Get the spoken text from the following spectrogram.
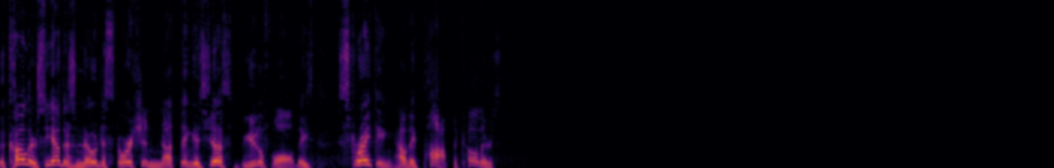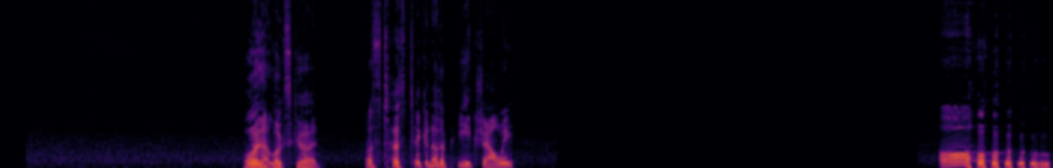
the colors, see how there's no distortion, nothing. It's just beautiful. They striking how they pop, the colors. Boy, that looks good. Let's just take another peek, shall we? Oh,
